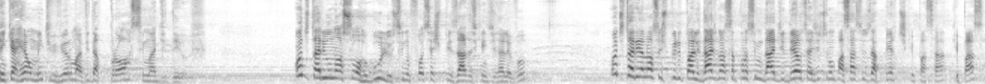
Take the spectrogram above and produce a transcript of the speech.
quem quer realmente viver uma vida próxima de Deus. Onde estaria o nosso orgulho se não fosse as pisadas que a gente já levou? Onde estaria a nossa espiritualidade, nossa proximidade de Deus se a gente não passasse os apertos que, passar, que passa?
